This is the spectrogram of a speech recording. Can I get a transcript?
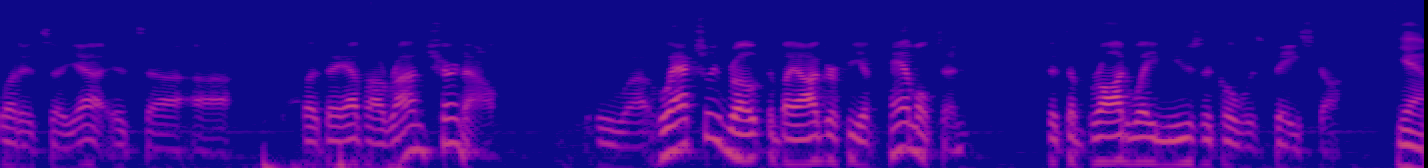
But it's uh, yeah, it's uh, uh, but they have uh, Ron Chernow, who uh, who actually wrote the biography of Hamilton that the Broadway musical was based on. Yeah.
